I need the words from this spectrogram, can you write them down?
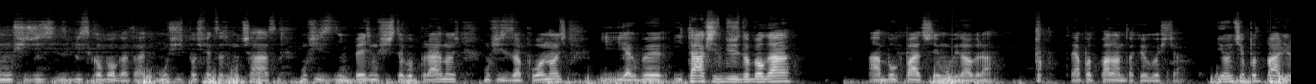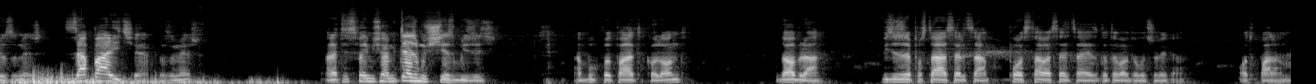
to musisz żyć blisko Boga, tak? Musisz poświęcać Mu czas, musisz z Nim być, musisz tego pragnąć, musisz zapłonąć i, i jakby i tak się zbliżyć do Boga, a Bóg patrzy i mówi, dobra, to ja podpalam takiego gościa. I On cię podpali, rozumiesz? Zapali cię, rozumiesz? Ale ty swoimi siłami też musisz się zbliżyć. A Bóg podpala tylko ląd. Dobra. Widzę, że postawa serca, postawa serca jest gotowa do tego człowieka. Odpalam.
